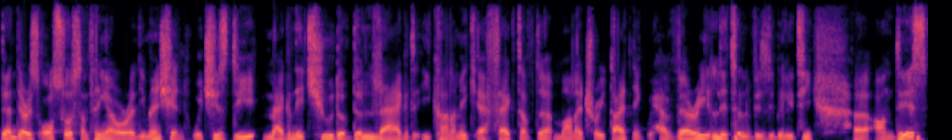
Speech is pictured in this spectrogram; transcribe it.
Then there is also something I already mentioned, which is the magnitude of the lagged economic effect of the monetary tightening. We have very little visibility uh, on this.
